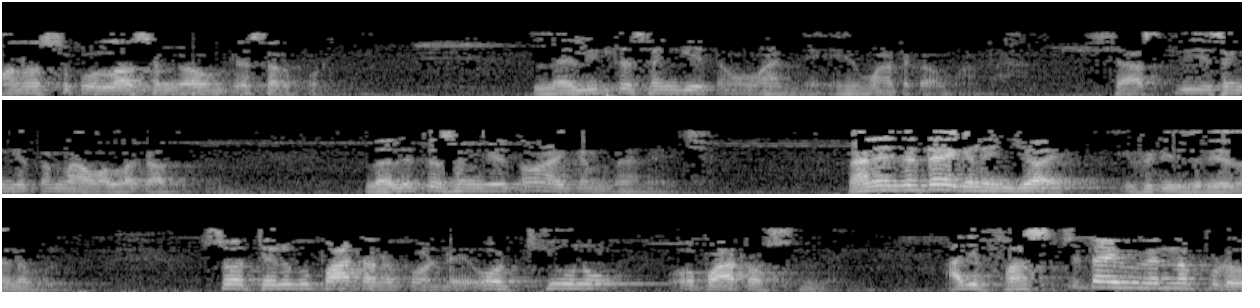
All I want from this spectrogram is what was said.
మనస్సుకు ఉల్లాసంగా ఉంటే సరిపడుతుంది లలిత సంగీతం వాడిని ఏ మాట కామాట శాస్త్రీయ సంగీతం నా వల్ల కాదు. లలిత సంగీతం ఐ కెన్ మేనేజ్. మేనేజ్ అంటే I can enjoy if it is reasonable. So Telugu పాట అనుకోండి ఓ ట్యూను ఓ పాట వస్తుంది. అది ఫస్ట్ టైం విన్నప్పుడు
